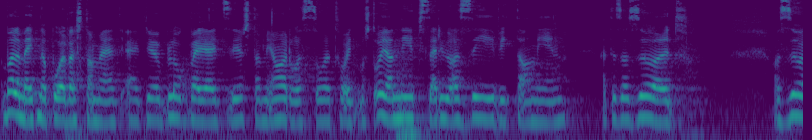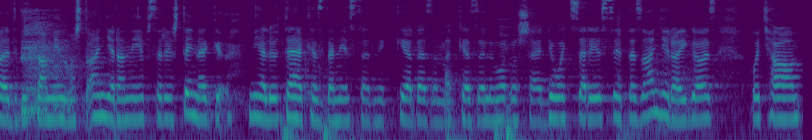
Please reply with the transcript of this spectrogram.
valamelyik nap olvastam egy, egy blogbejegyzést, ami arról szólt, hogy most olyan népszerű a Z-vitamin, hát ez a zöld, a zöld vitamin most annyira népszerű, és tényleg mielőtt elkezdené szedni, kérdezem meg kezelő orvosát, gyógyszerészét, ez annyira igaz, hogyha,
